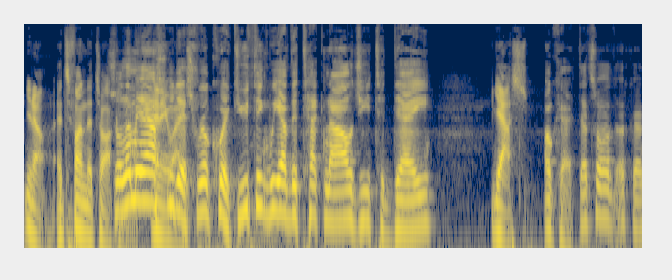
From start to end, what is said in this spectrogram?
you know, it's fun to talk. So about. let me ask Anyway, you this real quick: Do you think we have the technology today? Yes, Okay, that's all. Okay.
